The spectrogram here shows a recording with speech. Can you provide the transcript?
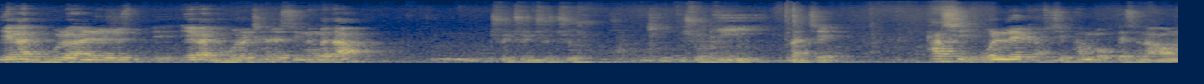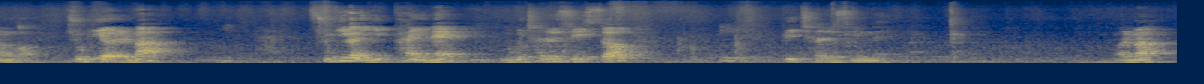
얘가 누구를 알려주 얘가 누구를 찾을 수 있는 거다? 주주주주 주기 맞지? 다시 원래 값이 반복돼서 나오는 거. 주기 얼마? 주기가 2파이네. 누구 찾을 수 있어? b 찾을 수 있네. 얼마?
